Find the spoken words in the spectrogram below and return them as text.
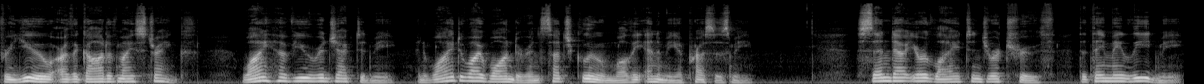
For you are the God of my strength. Why have you rejected me, and why do I wander in such gloom while the enemy oppresses me? Send out your light and your truth, that they may lead me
